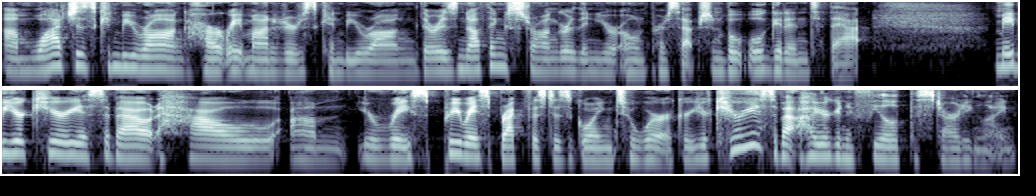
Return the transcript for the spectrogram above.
Um, watches can be wrong heart rate monitors can be wrong. There is nothing stronger than your own perception but we'll get into that Maybe you're curious about how um, your race pre-race breakfast is going to work, or you're curious about how you're going to feel at the starting line.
